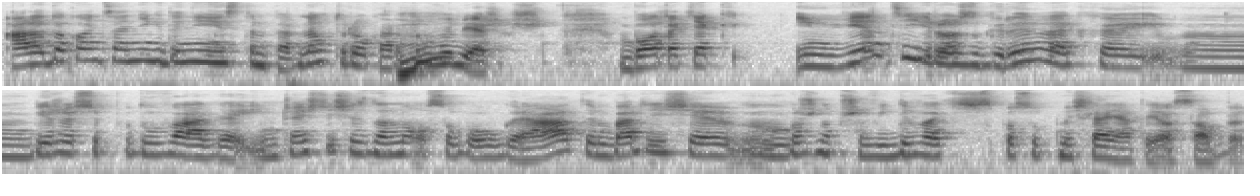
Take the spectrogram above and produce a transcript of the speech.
ale do końca nigdy nie jestem pewna, którą kartą wybierzesz. Bo tak jak im więcej rozgrywek mm, bierze się pod uwagę, im częściej się z daną osobą gra, tym bardziej się można przewidywać sposób myślenia tej osoby.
